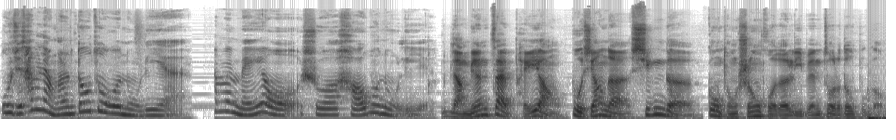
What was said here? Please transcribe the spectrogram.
我觉得他们两个人都做过努力，他们没有说毫不努力。两边在培养互相的新的共同生活的里边做的都不够，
